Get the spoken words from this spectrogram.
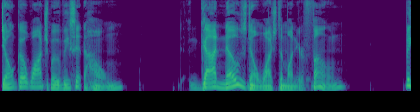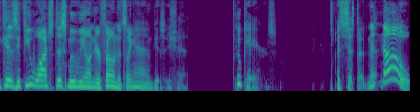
don't go watch movies at home. God knows don't watch them on your phone. Because if you watch this movie on your phone, it's like, ah, who gives a shit? Who cares? It's just a no,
